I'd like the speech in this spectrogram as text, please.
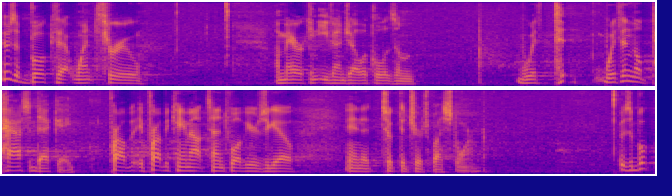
There's a book that went through American evangelicalism with, within the past decade. Probably, it probably came out 10, 12 years ago, and it took the church by storm. It was a book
